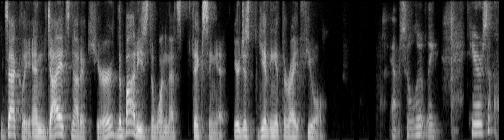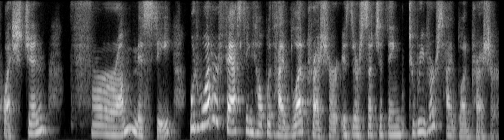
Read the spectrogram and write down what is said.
Exactly. And diet's not a cure. The body's the one that's fixing it. You're just giving it the right fuel. Absolutely. Here's a question from Misty. Would water fasting help with high blood pressure? Is there such a thing to reverse high blood pressure?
